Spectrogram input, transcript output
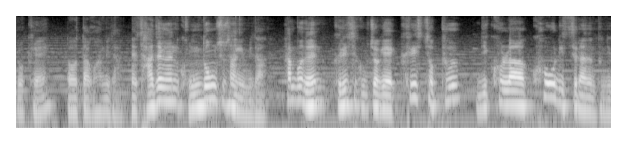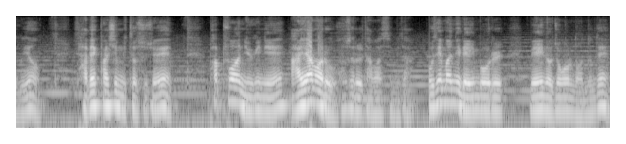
이렇게 넣었다고 합니다. 4등은 공동수상입니다. 한 분은 그리스 국적의 크리스토프 니콜라 코우리스라는 분이고요. 480리터 수조에 파푸아 뉴기니의 아야마루 호수를 담았습니다. 보세마니 rainbow를 메인 어종으로 넣었는데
